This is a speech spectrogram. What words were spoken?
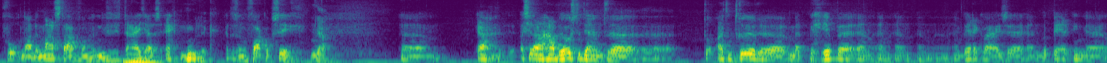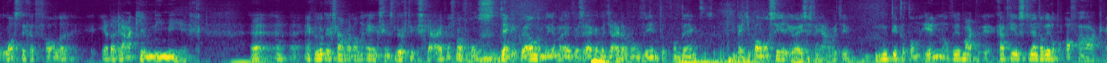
bijvoorbeeld naar de maatstaven van een universiteit, ja, dat is echt moeilijk. Het is een vak op zich. Ja. Ehm, ja, als je daar een HBO-student uh, uit een treur met begrippen en, en, en, en, en werkwijzen en beperkingen lastig gaat vallen, ja, dan raak je hem niet meer. En, en, gelukkig zijn we dan enigszins luchtige schrijvers, maar voor ons is het denk ik wel, dan moet je maar even zeggen wat jij daarvan vindt of van denkt. Een beetje balanceren geweest is van ja, weet je, moet dit er dan in? Of maakt, gaat hier de student alweer op afhaken?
